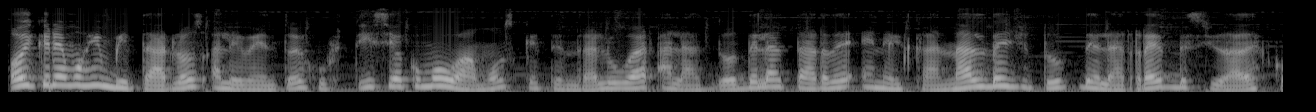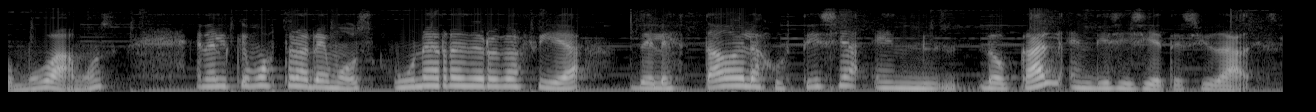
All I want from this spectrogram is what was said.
Hoy queremos invitarlos al evento de Justicia Como Vamos que tendrá lugar a las 2 de la tarde en el canal de YouTube de la red de ciudades Como Vamos, en el que mostraremos una radiografía del estado de la justicia en local en 17 ciudades.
